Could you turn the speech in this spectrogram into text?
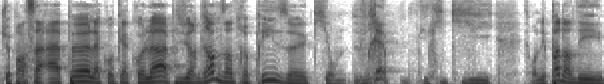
Je pense à Apple, à Coca-Cola, à plusieurs grandes entreprises euh, qui ont de vrais qui on n'est pas dans des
